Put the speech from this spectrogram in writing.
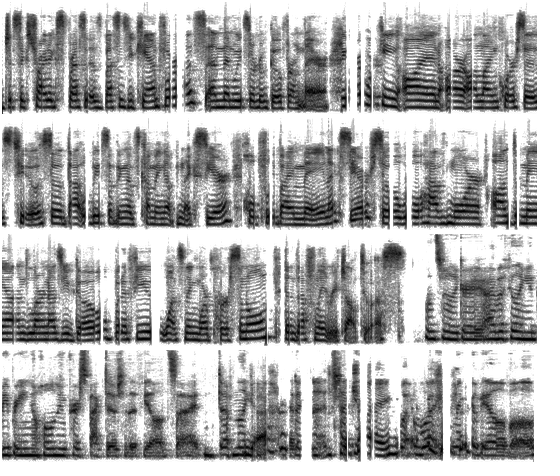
just try to express it as best as you can for us and then we sort of go from there. We are working on our online courses too so that will be something that's coming up next year hopefully by may next year. So we'll have more on demand learn as you go but if you want something more personal then definitely reach out to us that's really great. I have a feeling you'd be bringing a whole new perspective to the field. So I definitely yeah. check what, what you make available.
